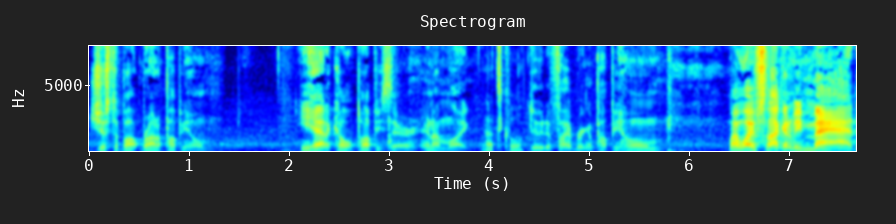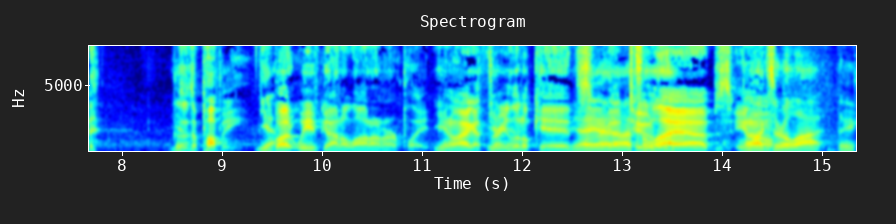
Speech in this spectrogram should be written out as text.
just about brought a puppy home. He had a couple puppies there, and I'm like, That's cool. dude, if I bring a puppy home, my wife's not going to be mad because Yeah. it's a puppy. Yeah. But we've got a lot on our plate. You know, I got three yeah. little kids. Yeah, yeah, I got two labs. You Dogs know, are a lot. They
